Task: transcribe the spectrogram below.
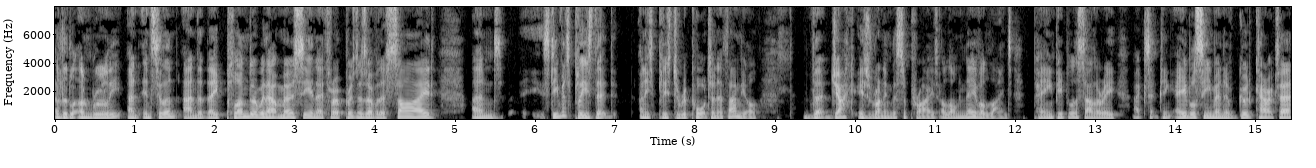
a little unruly and insolent and that they plunder without mercy and they throw prisoners over the side. And Stephen's pleased that, and he's pleased to report to Nathaniel that Jack is running the surprise along naval lines, paying people a salary, accepting able seamen of good character,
